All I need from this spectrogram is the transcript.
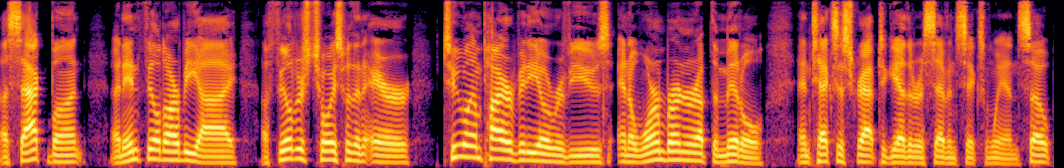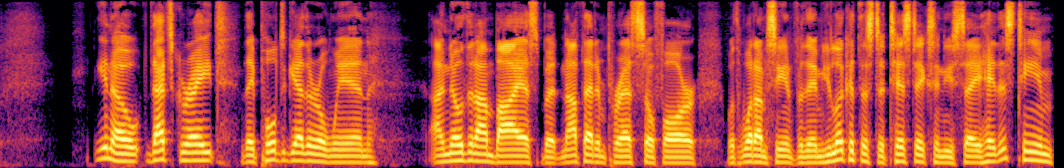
a sack bunt, an infield RBI, a fielder's choice with an error, two umpire video reviews, and a worm burner up the middle. And Texas scrapped together a 7 6 win. So, you know, that's great. They pulled together a win. I know that I'm biased, but not that impressed so far with what I'm seeing for them. You look at the statistics and you say, hey, this team,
